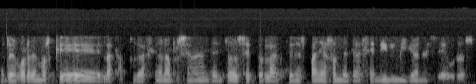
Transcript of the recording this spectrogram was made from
Recordemos que la facturación aproximadamente en todo el sector lácteo en España son de 13.000 millones de euros,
